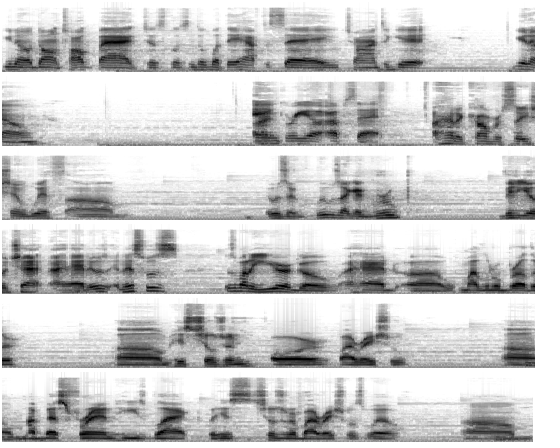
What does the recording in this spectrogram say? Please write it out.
You know, don't talk back, just listen to what they have to say, trying to get, you know, angry I, or upset. I had a conversation with um, it was a it was like a group video chat I had. It was and this was it was about a year ago. I had uh, with my little brother. Um, his children are biracial. Um, my best friend, he's black, but his children are biracial as well. Um,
